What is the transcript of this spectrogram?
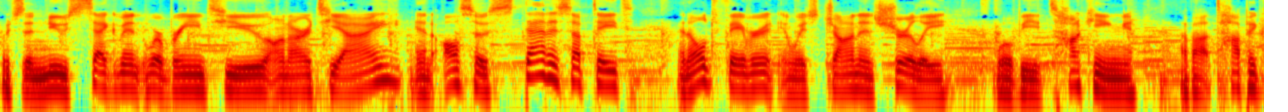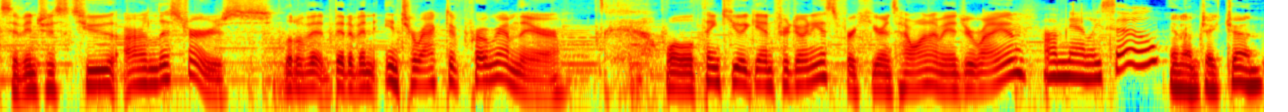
which is a new segment we're bringing to you on RTI, and also Status Update, an old favorite in which John and Shirley will be talking about topics of interest to our listeners. A little bit, bit of an interactive program there. Well, thank you again for joining us for Here in Taiwan. I'm Andrew Ryan. I'm Natalie So. And I'm Jake Chen.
